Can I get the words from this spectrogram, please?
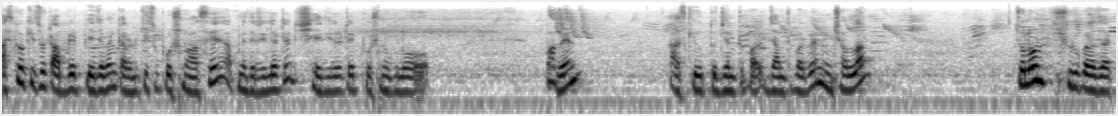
আজকেও কিছুটা আপডেট পেয়ে যাবেন, কারণ কিছু প্রশ্ন আছে আপনাদের রিলেটেড সেই রিলেটেড প্রশ্নগুলো পাবেন। আজকে উত্তর জানতে পার জানতে পারবেন, ইনশাল্লাহ। চলুন, শুরু করা যাক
